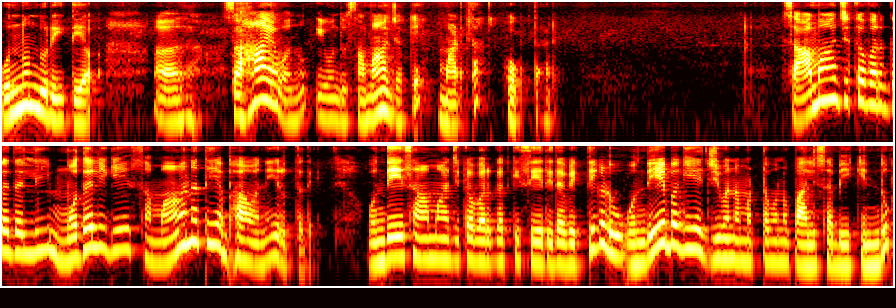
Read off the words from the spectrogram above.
ಒಂದೊಂದು ರೀತಿಯ ಸಹಾಯವನ್ನು ಈ ಒಂದು ಸಮಾಜಕ್ಕೆ ಮಾಡ್ತಾ ಹೋಗ್ತಾರೆ. ಸಾಮಾಜಿಕ ವರ್ಗದಲ್ಲಿ ಮೊದಲಿಗೆ ಸಮಾನತೆಯ ಭಾವನೆ ಇರುತ್ತದೆ. ಒಂದೇ ಸಾಮಾಜಿಕ ವರ್ಗಕ್ಕೆ ಸೇರಿದ ವ್ಯಕ್ತಿಗಳು ಒಂದೇ ಬಗೆಯ ಜೀವನ ಮಟ್ಟವನ್ನು ಪಾಲಿಸಬೇಕೆಂದು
